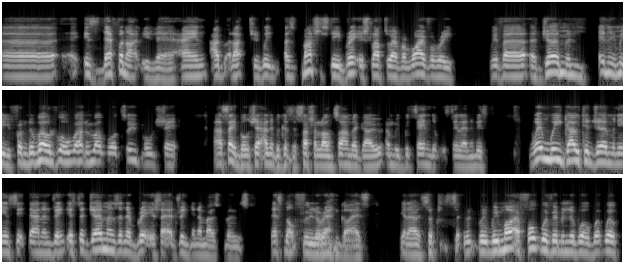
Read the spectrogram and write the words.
uh, is definitely there, and I, actually, we, as much as the British love to have a rivalry with a, a German enemy from the World War One and World War Two bullshit. I say bullshit only because it's such a long time ago, and we pretend that we're still enemies. When we go to Germany and sit down and drink, it's the Germans and the British that are drinking the most booze. Let's not fool around, guys. You know, so, so we, we might have fought with them in the war, but we'll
